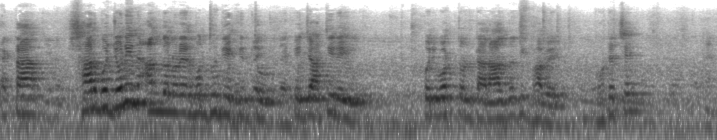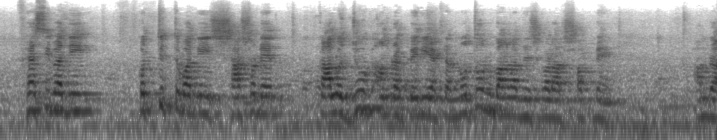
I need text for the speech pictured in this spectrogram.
একটা সার্বজনীন আন্দোলনের মধ্য দিয়ে কিন্তু এই জাতির এই পরিবর্তনটা রাজনৈতিকভাবে ঘটেছে। ফ্যাসিবাদী, কর্তৃত্ববাদী শাসনের কালো যুগ আমরা পেরিয়ে একটা নতুন বাংলাদেশ গড়ার স্বপ্নে আমরা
